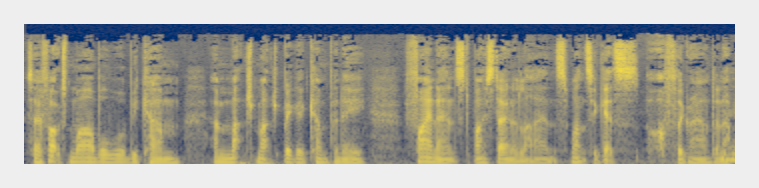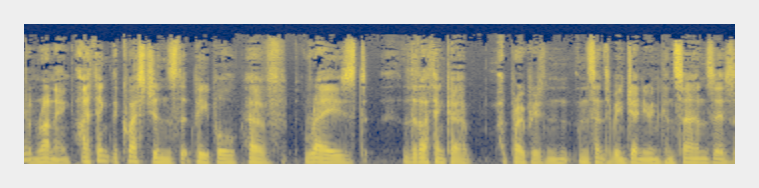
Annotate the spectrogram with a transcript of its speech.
So Fox Marble will become a much, much bigger company financed by Stone Alliance once it gets off the ground and mm-hmm. up and running. I think the questions that people have raised that I think are appropriate in, in, the sense of being genuine concerns is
